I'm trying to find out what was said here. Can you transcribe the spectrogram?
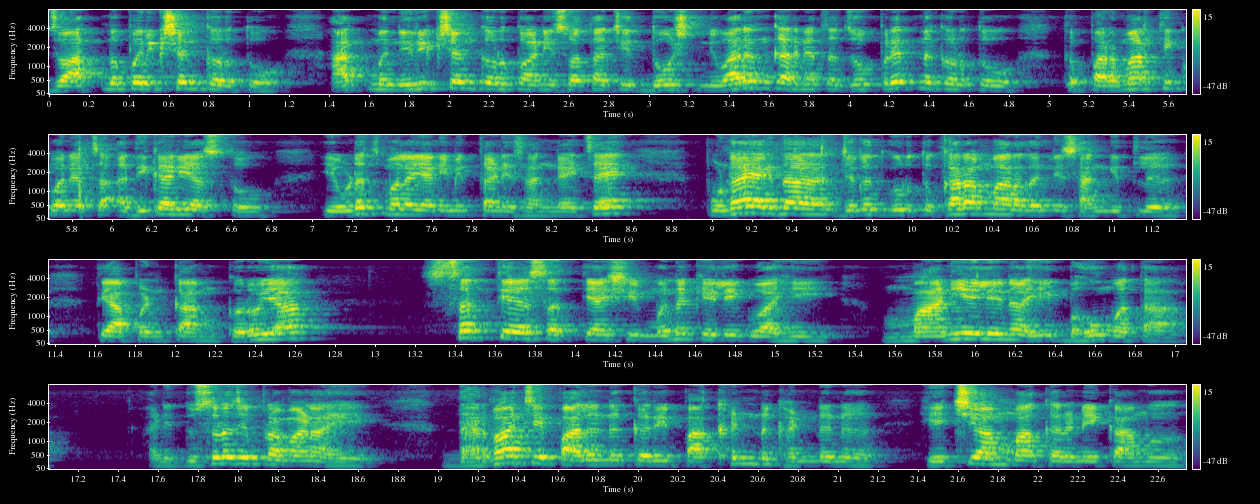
जो आत्मपरीक्षण करतो आत्मनिरीक्षण करतो आणि स्वतःचे दोष निवारण करण्याचा जो प्रयत्न करतो तो परमार्थिक होण्याचा अधिकारी असतो. एवढंच मला या निमित्ताने सांगायचं आहे पुन्हा एकदा जगद्गुरु तुकाराम महाराजांनी सांगितलं ते आपण काम करूया. सत्य सत्याशी मन केले ग्वाही मानिले नाही बहुमता. आणि दुसरं जे प्रमाण आहे धर्माचे पालन करे पाखंड खंडन हेची आम्हा करणे काम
